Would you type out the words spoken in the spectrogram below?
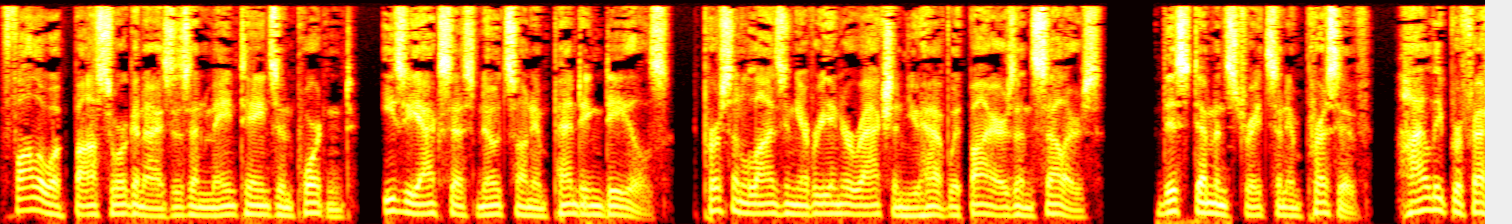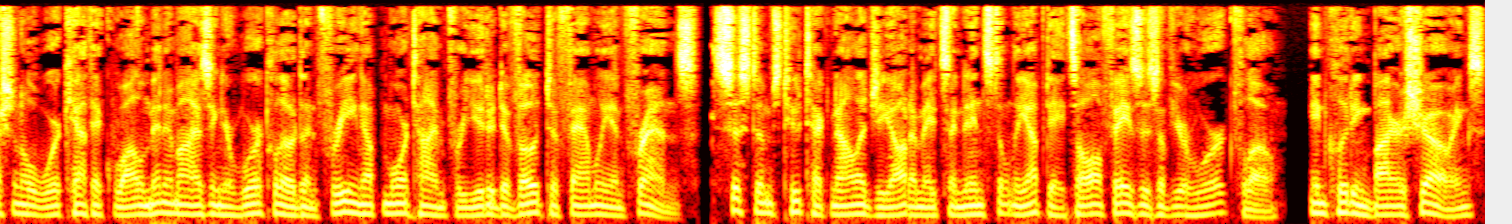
Follow Up Boss organizes and maintains important, easy access notes on impending deals, personalizing every interaction you have with buyers and sellers. This demonstrates an impressive, highly professional work ethic while minimizing your workload and freeing up more time for you to devote to family and friends. Systems 2 technology automates and instantly updates all phases of your workflow, including buyer showings,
